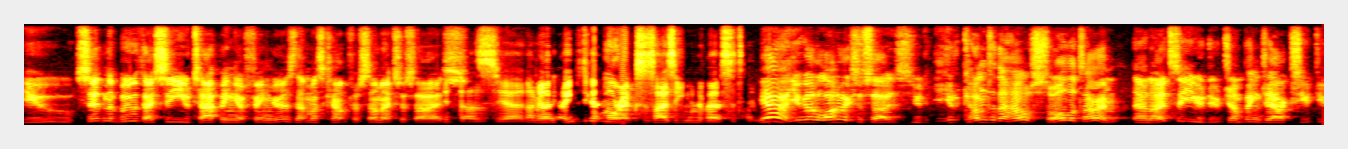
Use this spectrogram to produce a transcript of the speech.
You sit in the booth. I see you tapping your fingers. That must count for some exercise. it does. Yeah, I mean, I, I used to get more exercise at university. Yeah, you got a lot of exercise. You'd you'd come to the house all the time, and I'd see you do jumping jacks. You do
